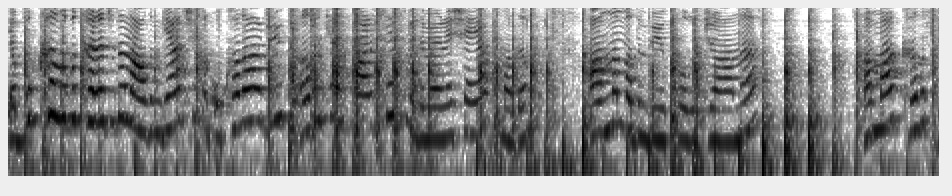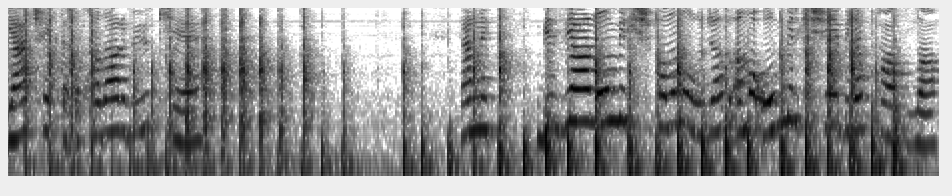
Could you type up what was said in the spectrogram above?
Ya bu kalıbı Karaca'dan aldım. Gerçekten o kadar büyük ki alırken fark etmedim. Öyle şey yapmadım. Anlamadım büyük olacağını. Ama kalıp gerçekten o kadar büyük ki. Yani biz yarın 11 kişi falan olacağız ama 11 kişiye bile fazla.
